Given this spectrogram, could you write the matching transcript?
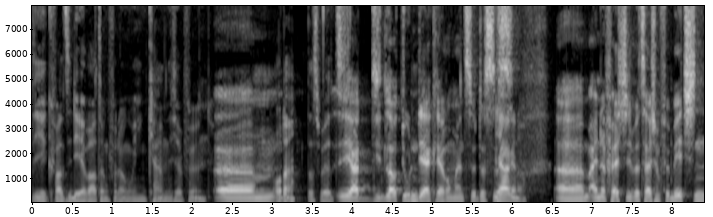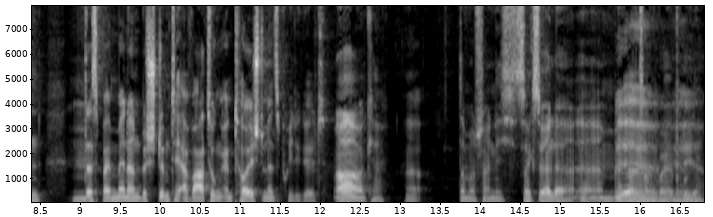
die quasi die Erwartung von irgendwelchen Kerlen nicht erfüllen. Ähm, Oder? Das wird. ja, die, laut Duden die Erklärung meinst du, das ist Ja, genau. ähm, eine verächtliche Bezeichnung für Mädchen, Mhm. das bei Männern bestimmte Erwartungen enttäuscht und als Brüde gilt. Ah, okay. Ja. Dann wahrscheinlich sexuelle ähm, Erwartungen bei Brüder.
